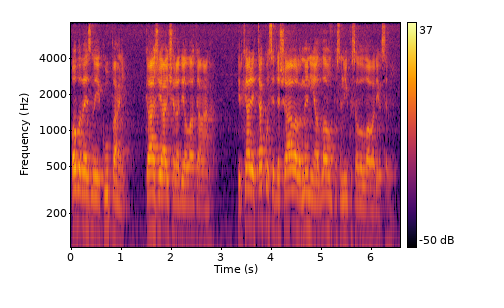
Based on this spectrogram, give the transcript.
obavezno je kupanje kaže Aisha radijallahu ta'ala jer kaže tako se dešavalo meni Allahom poslaniku sallallahu alaihi wasallam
